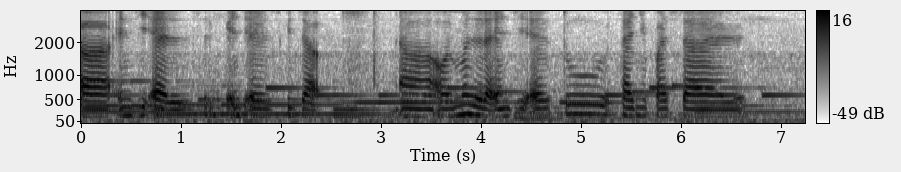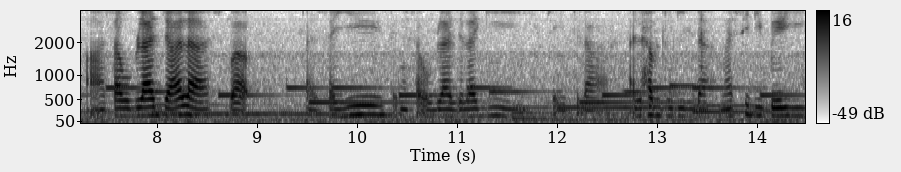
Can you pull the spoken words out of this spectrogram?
uh, NGL Saya buka NGL sekejap. Uh, Almost dalam NGL tu Tanya pasal uh, Sama belajar lah Sebab uh, Saya tengah sama belajar lagi. Macam itulah. Alhamdulillah Masih diberi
